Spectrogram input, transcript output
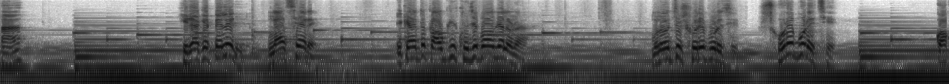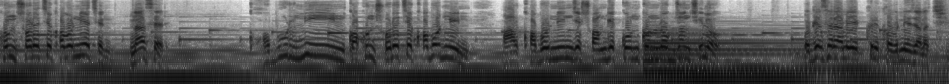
হ্যাঁ? হীরাকে পেলেন? না স্যার। এখানে তো কাউকে খুঁজে পাওয়া গেল না। মনে হচ্ছে সরে পড়েছে। সরে পড়েছে? কখন সরেছে খবর নিয়েছেন? না স্যার। খবর নিন কখন সরেছে খবর নিন। আর খবর নিন যে সঙ্গে কোন কোন লোকজন ছিল। ওকে স্যার আমি এক্ষুনি খবর নিয়ে জানাচ্ছি।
